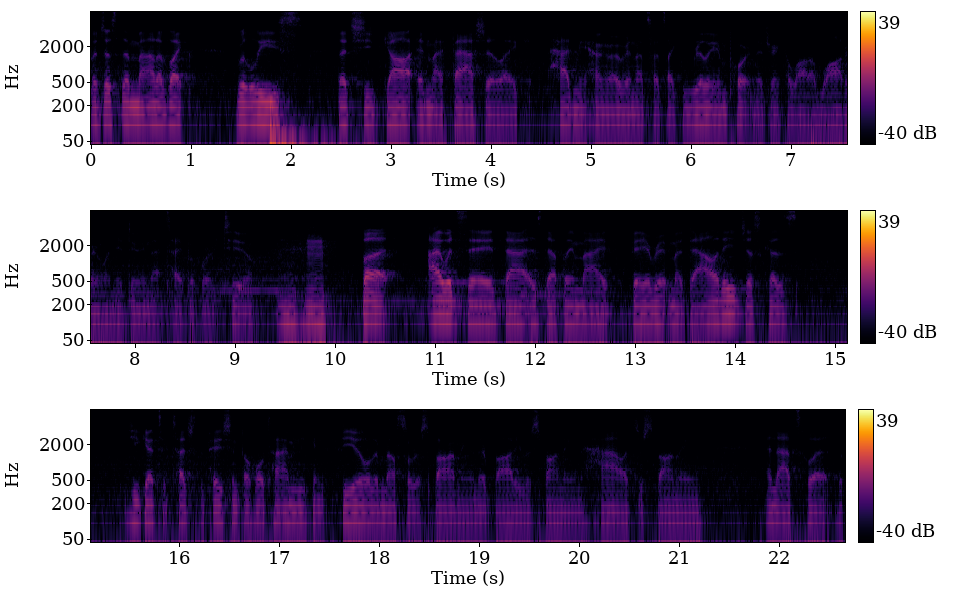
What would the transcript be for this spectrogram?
But just the amount of like release that she got in my fascia, like had me hungover, and that's why it's like really important to drink a lot of water when you're doing that type of work too. Mm-hmm. But I would say that is definitely my favorite modality, just because you get to touch the patient the whole time and you can feel their muscle responding and their body responding and how it's responding, and that's what the,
